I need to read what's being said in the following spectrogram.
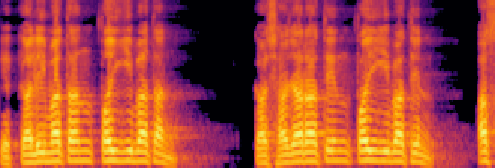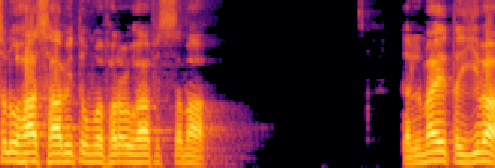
کہ کلیمتاً طیبتاً کا شجرتن طیبتن اسلحہ ثابت و فروحہ فسما کلمہ طیبہ،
